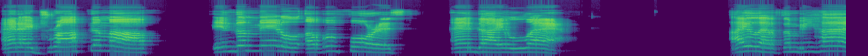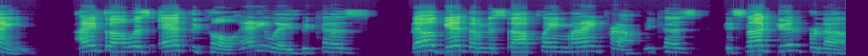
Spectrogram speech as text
and I dropped them off in the middle of a forest and I left. I left them behind. I thought it was ethical anyways because They'll get them to stop playing Minecraft because for them.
